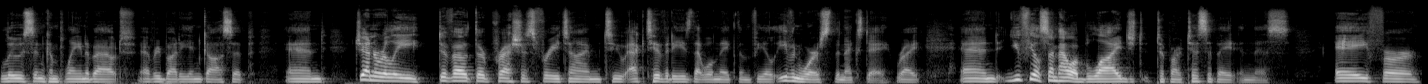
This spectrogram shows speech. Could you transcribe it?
loose and complain about everybody and gossip and generally devote their precious free time to activities that will make them feel even worse the next day, right? And you feel somehow obliged to participate in this. A, for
